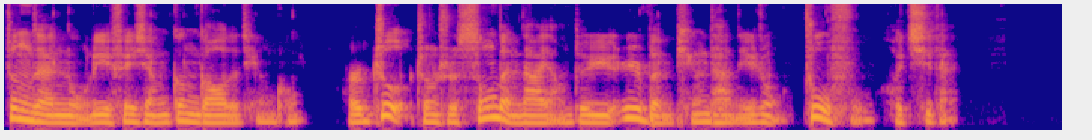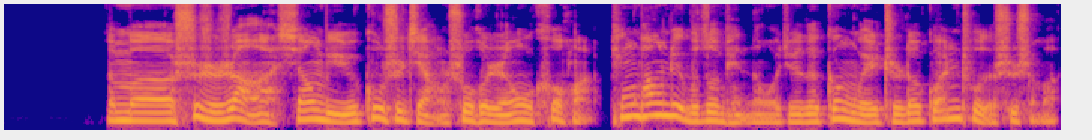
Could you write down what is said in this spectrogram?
正在努力飞向更高的天空，而这正是松本大洋对于日本平坦的一种祝福和期待。那么，事实上啊，相比于故事讲述和人物刻画，《乒乓》这部作品呢，我觉得更为值得关注的是什么？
